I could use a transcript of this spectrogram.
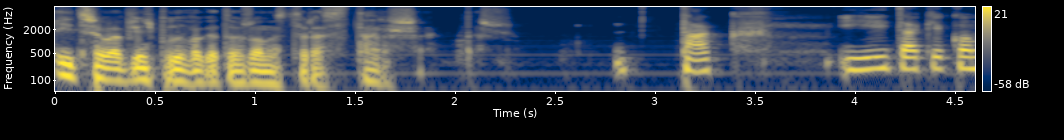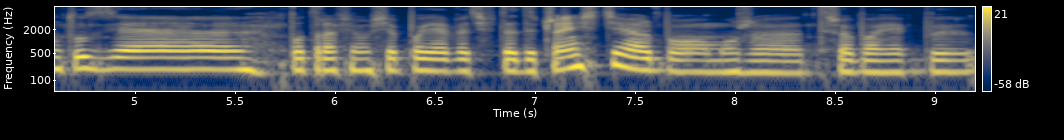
I trzeba wziąć pod uwagę to, że ono jest coraz starsze też. Tak. I takie kontuzje potrafią się pojawiać wtedy częściej, albo może trzeba jakby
